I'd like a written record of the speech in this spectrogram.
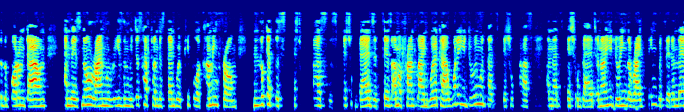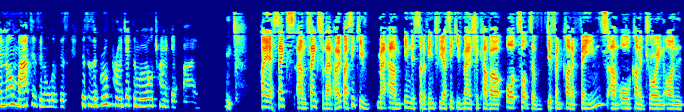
to the bottom down and there's no rhyme or reason. We just have to understand where people are coming from and look at the special pass, the special badge that says I'm a frontline worker. What are you doing with that special pass and that special badge? And are you doing the right thing with it? And there are no martyrs in all of this. This is a group project and we're all trying to get by. Hmm. Oh yeah, thanks. Um, thanks for that, Hope. I think you've um, in this sort of interview, I think you've managed to cover all sorts of different kind of themes, um, all kind of drawing on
